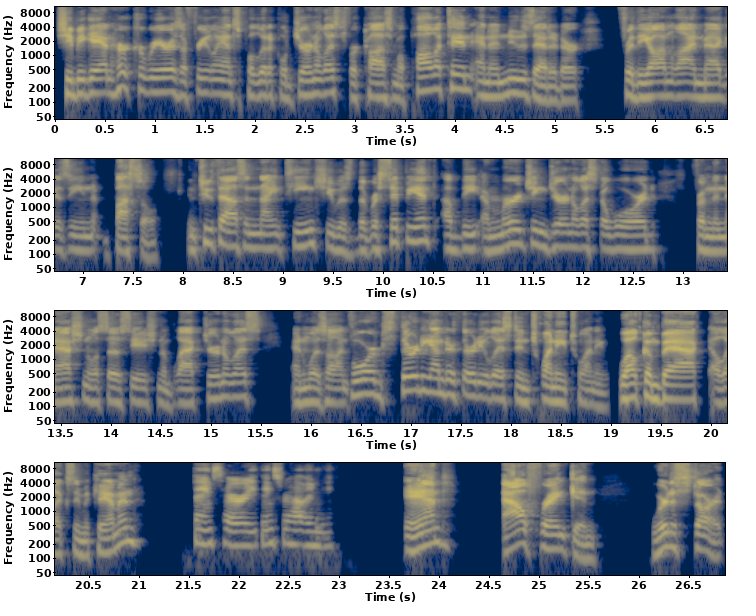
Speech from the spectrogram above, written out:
She began her career as a freelance political journalist for Cosmopolitan and a news editor for the online magazine Bustle. In 2019, she was the recipient of the Emerging Journalist Award from the National Association of Black Journalists and was on Forbes 30 under 30 list in 2020. Welcome back, Alexi McCammond. Thanks, Harry. Thanks for having me. And Al Franken. Where to start?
